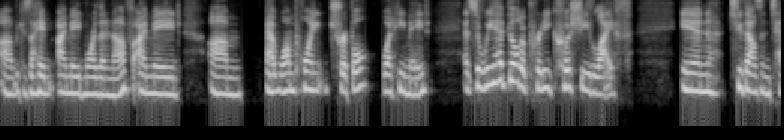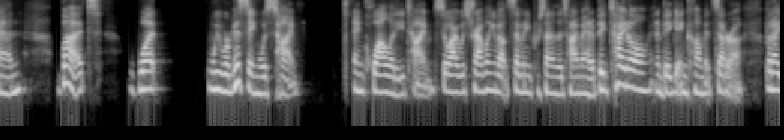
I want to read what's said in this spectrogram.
um, because I had I made more than enough. I made um, at one point triple what he made, and so we had built a pretty cushy life in 2010. But what we were missing was time. and quality time. So I was traveling about 70% of the time. I had a big title and a big income, et cetera. But I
